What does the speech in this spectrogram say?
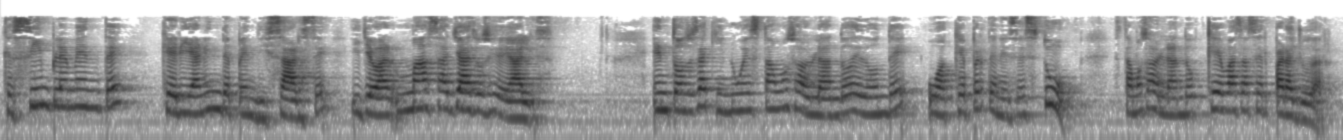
que simplemente querían independizarse y llevar más allá esos ideales. Entonces aquí no estamos hablando de dónde o a qué perteneces tú, estamos hablando qué vas a hacer para ayudar.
